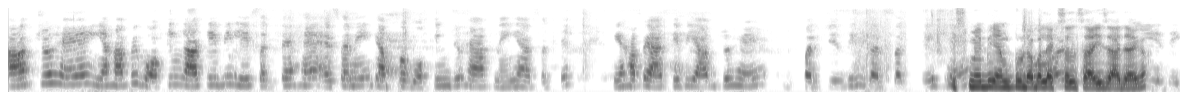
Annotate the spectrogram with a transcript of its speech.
आप जो है यहाँ पे वॉकिंग आके भी ले सकते हैं। ऐसा नहीं कि आपका वॉकिंग जो है आप नहीं आ सकते। यहाँ पे आके भी आप जो है परचेजिंग कर सकते हैं। इसमें भी एम टू डबल और एक्सएल साइज़ आ जाएगा। ये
